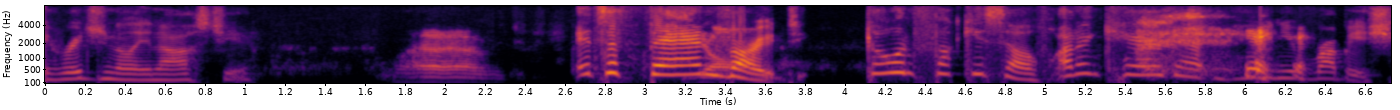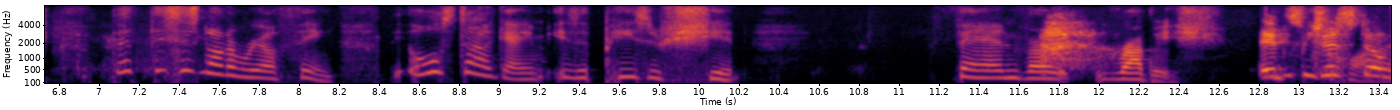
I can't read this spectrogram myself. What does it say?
originally last year. Uh, It's a fan Yawn. vote. Go and fuck yourself. I don't care about you and your rubbish. But this is not a real thing. The All Star game is a piece of shit. Fan vote rubbish. It's just quiet.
